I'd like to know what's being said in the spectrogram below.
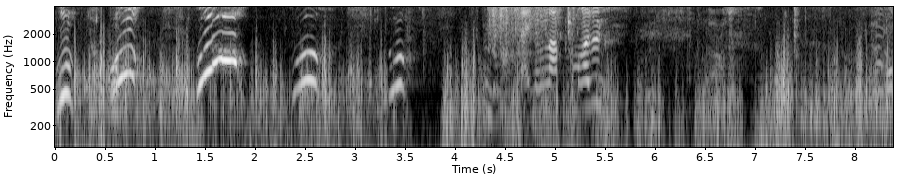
Woo. Lapo. Woo! Woo! Woo! Tayo ng lapi mga dul. Lapo.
